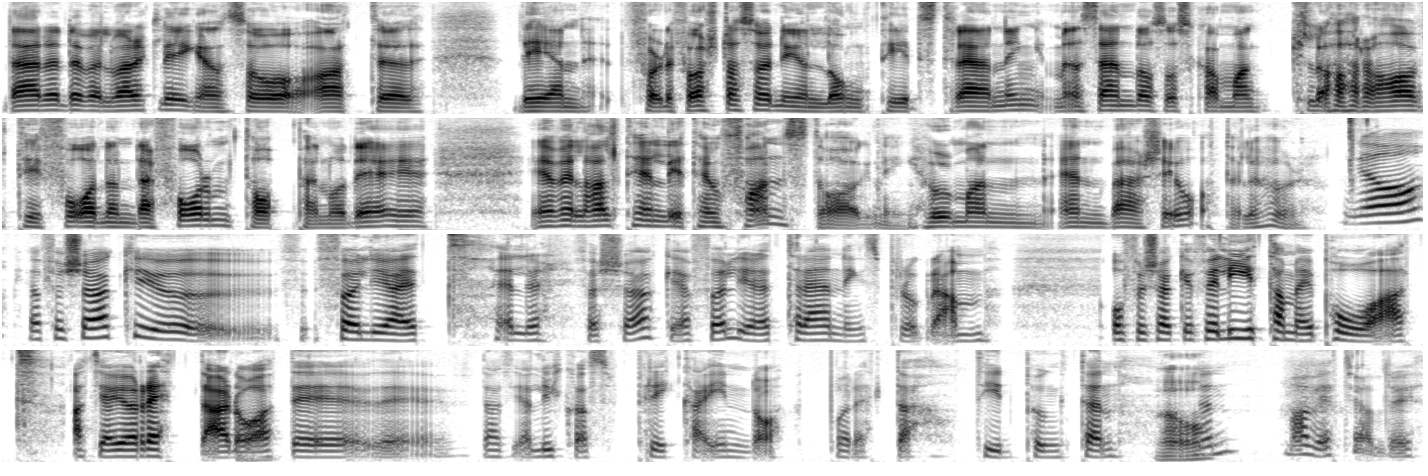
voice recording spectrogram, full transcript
där är det väl verkligen så att eh, det är en, för det första så är det ju en långtidsträning men sen då så ska man klara av till få den där formtoppen och det är, är väl alltid en liten chanstagning hur man än bär sig åt, eller hur? Ja, jag försöker ju följa ett, eller försöker, jag följer ett träningsprogram och försöker förlita mig på att, att jag gör rätt där då, att, det, att jag lyckas pricka in då på rätta tidpunkten. Ja. Men man vet ju aldrig.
